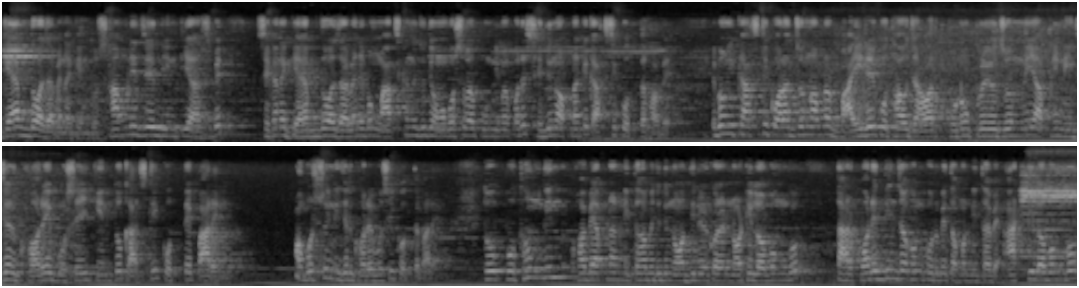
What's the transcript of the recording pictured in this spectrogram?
গ্যাপ দেওয়া যাবে না কিন্তু, সামনে যে দিনটি আসবে সেখানে গ্যাপ দেওয়া যাবে না এবং মাঝখানে যদি অমাবস্যা বা পূর্ণিমা পড়ে সেদিনও আপনাকে কাজটি করতে হবে। এবং এই কাজটি করার জন্য আপনার বাইরে কোথাও যাওয়ার কোনো প্রয়োজন নেই, আপনি নিজের ঘরে বসেই কিন্তু কাজটি করতে পারেন। অবশ্যই নিজের ঘরে বসেই করতে পারে। তো প্রথম দিন হবে আপনার নিতে হবে যদি ন দিনের করেন নটি লবঙ্গ তারপরের দিন যখন করবে তখন নিতে হবে আটটি লবঙ্গ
